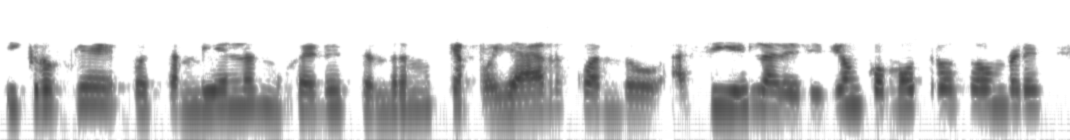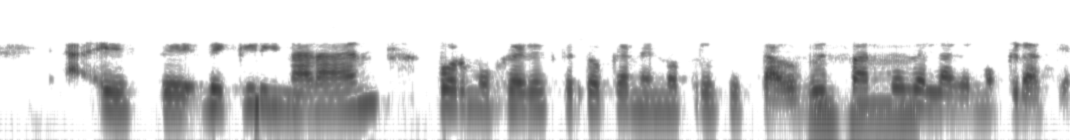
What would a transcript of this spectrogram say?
y creo que pues también las mujeres tendremos que apoyar cuando así es la decisión, como otros hombres este, declinarán por mujeres que tocan en otros estados. Es parte de la democracia.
